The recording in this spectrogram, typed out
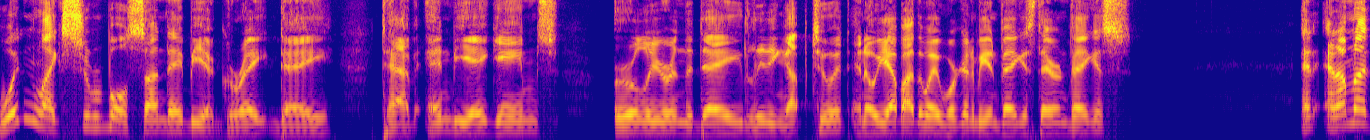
wouldn't like Super Bowl Sunday be a great day to have NBA games earlier in the day leading up to it? And oh yeah, by the way, we're going to be in Vegas there in Vegas. And, and I'm not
